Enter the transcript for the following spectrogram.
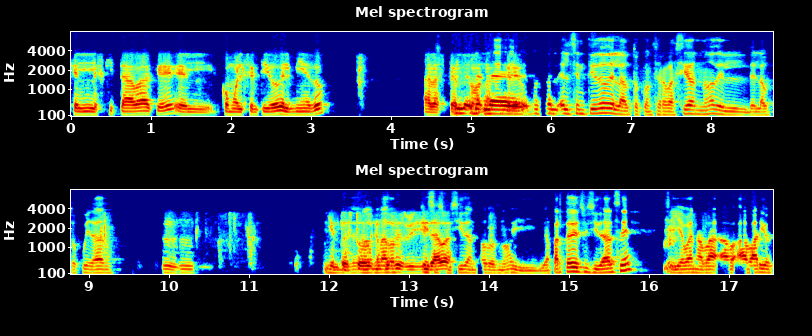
que les quitaba que el como el sentido del miedo a las personas pues, el, sentido de la autoconservación no del, del autocuidado y entonces todo el mundo se suicidaba. Se suicidan todos no y aparte de suicidarse se llevan a, a varios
